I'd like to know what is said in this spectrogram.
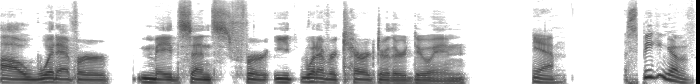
uh whatever made sense for each whatever character they're doing. Yeah. Speaking of,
